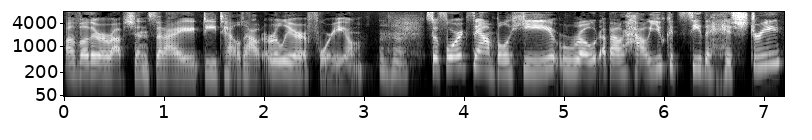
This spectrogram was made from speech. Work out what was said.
of other eruptions that I detailed out earlier for you. Mm-hmm. So, for example, he wrote about how you could see the history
